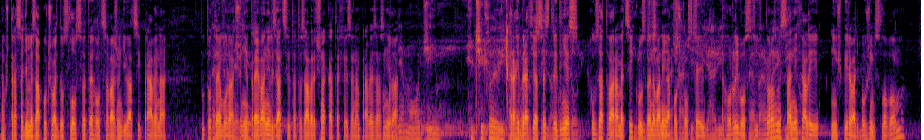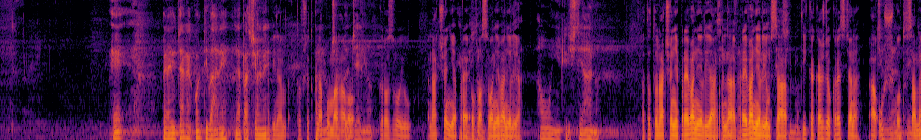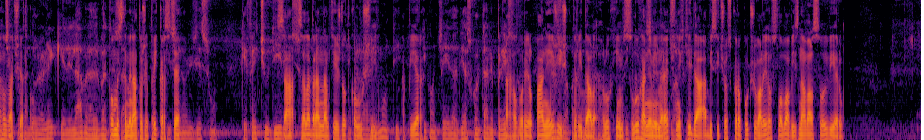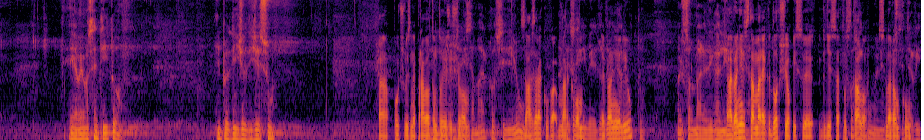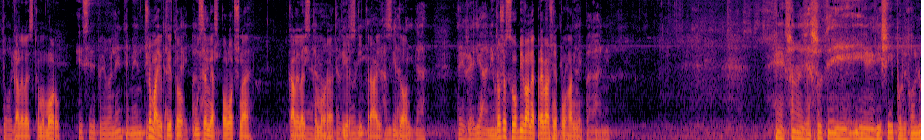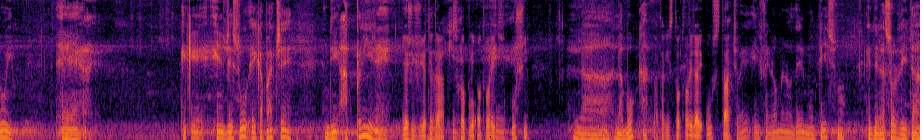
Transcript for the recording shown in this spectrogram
A už teraz sa ideme započúvať do slov svätého Otca, vážne diváci, práve na túto tému načenie pre evangelizáciu. Táto záverečná katechéza nám práve zaznieva. Drahí bratia a sestry, dnes uzatvárame cyklus venovaný apoštolskej horlivosti, v ktorom sme sa nechali inšpirovať Božím slovom aby nám to všetko napomáhalo k rozvoju nadšenia pre ohlasovanie Evangelia. A toto nadšenie pre, evanelia, na, pre Evangelium sa týka každého kresťana a už od samého začiatku. Pomyslíme na to, že pri krste sa celebrant nám tiež dotkol uší a pier a hovoril, Pán Ježiš, ktorý dal hluchým sluch a nemým reč, nech ti dá, aby si čoskoro počúval jeho slovo a vyznával svoju vieru. E abbiamo sentito il prodigio di Gesù. A počuli sme práve o tomto Ježišovom zázraku v Markovom evanieliu. A evangelista Marek dlhšie opisuje, kde sa to stalo, smerom ku Galilejskému moru. Čo majú tieto územia spoločné? Galilejské more, Týrsky kraj, Sidon. To, že sú obývané prevažne pohanmi. Eh, sono Gesù i discepoli con lui e, e che il Gesù è capace di aprire Ježiš je teda schopný otvoriť uši la, la bocca, a takisto otvoriť aj ústa. Cioè il fenomeno del mutismo e della sordità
